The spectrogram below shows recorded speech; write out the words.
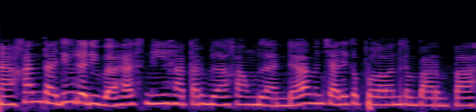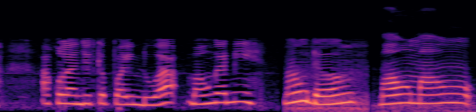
Nah, kan tadi udah dibahas nih latar belakang Belanda mencari kepulauan rempah-rempah. Aku lanjut ke poin 2, mau nggak nih? Mau dong. Mau, mau.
